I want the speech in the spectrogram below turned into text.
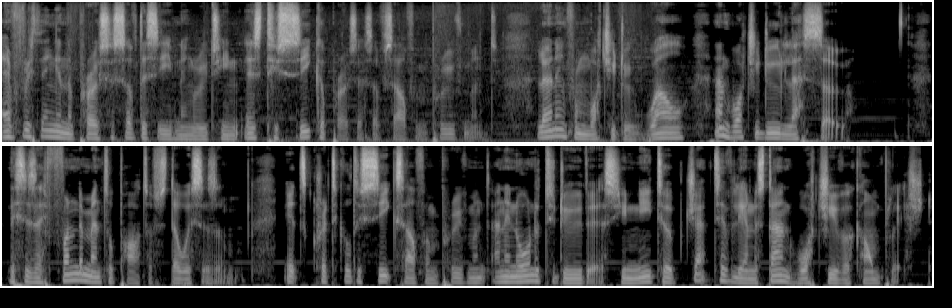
Everything in the process of this evening routine is to seek a process of self-improvement, learning from what you do well and what you do less so, this is a fundamental part of Stoicism. It's critical to seek self-improvement and in order to do this you need to objectively understand what you've accomplished.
